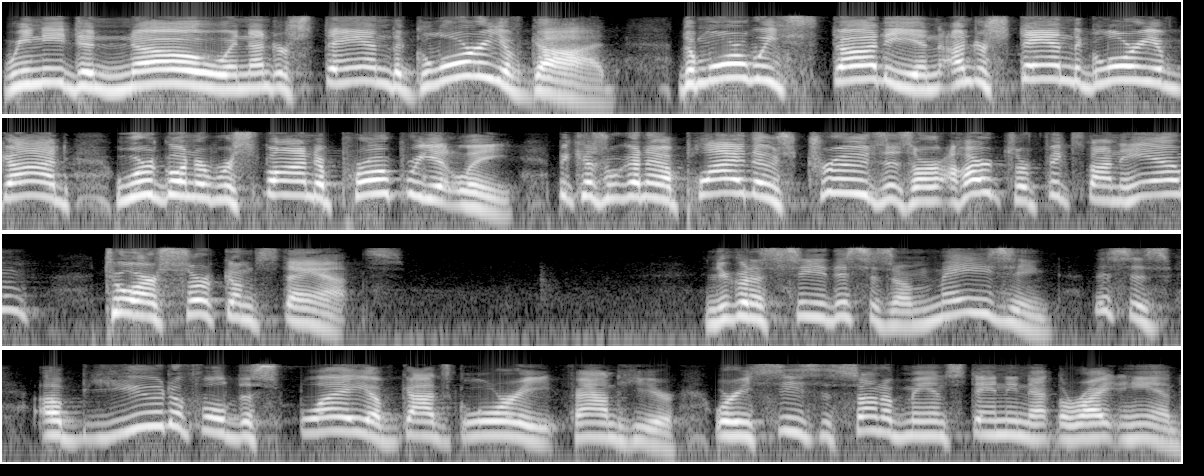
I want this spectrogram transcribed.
We need to know and understand the glory of God. The more we study and understand the glory of God, we're going to respond appropriately because we're going to apply those truths as our hearts are fixed on Him to our circumstance. And you're going to see this is amazing. This is a beautiful display of God's glory found here, where he sees the Son of Man standing at the right hand.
